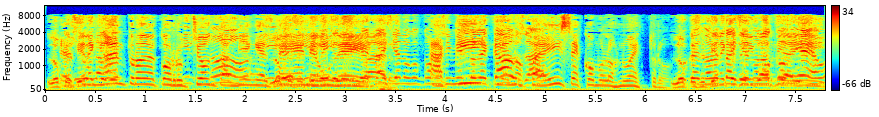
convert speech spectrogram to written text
lo que es tiene un que antro de corrupción también el PNUD. Aquí de causa, en los países como los nuestros. Lo que se tiene que derivar de ahí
